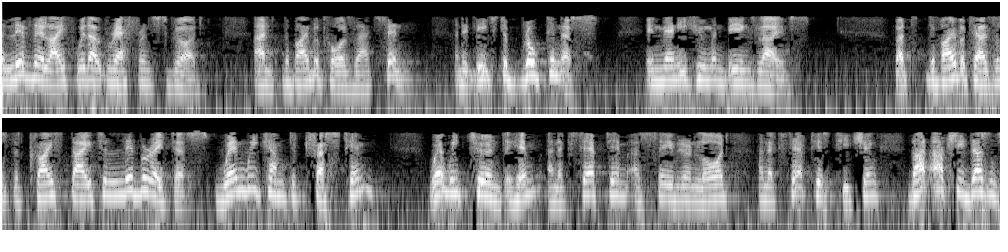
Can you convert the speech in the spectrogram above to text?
to live their life without reference to God. And the Bible calls that sin. And it leads to brokenness in many human beings' lives. But the Bible tells us that Christ died to liberate us. When we come to trust Him, when we turn to Him and accept Him as Savior and Lord and accept His teaching, that actually doesn't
